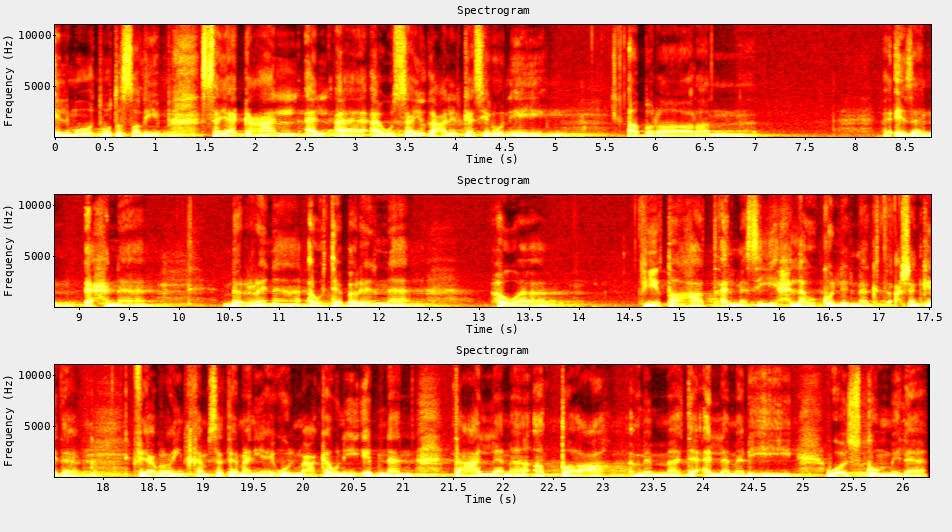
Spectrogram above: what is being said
الموت موت الصليب. سيجعل أو سيجعل الكثيرون إيه؟ أبرارا. فإذا إحنا برنا أو تبررنا هو في طاعة المسيح له كل المجد. عشان كده في عبرانيين خمسة ثمانية يقول مع كونه ابنا تعلم الطاعة مما تألم به وإذ كمل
